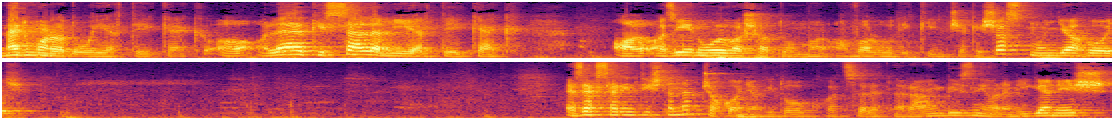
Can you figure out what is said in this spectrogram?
megmaradó értékek, a, a lelki szellemi értékek, az én olvasatomban a valódi kincsek. És azt mondja, hogy ezek szerint Isten nem csak anyagi dolgokat szeretne ránk bízni, hanem igenis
